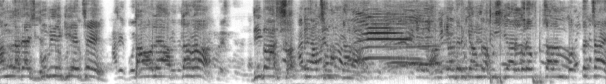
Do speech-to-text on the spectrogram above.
বাংলাদেশ ঘুমিয়ে গিয়েছে তাহলে আপনারা দিবা স্বপ্নে আছেন আপনারা। আপনাদেরকে আমরা হুঁশিয়ার করে উচ্চারণ করতে চাই।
